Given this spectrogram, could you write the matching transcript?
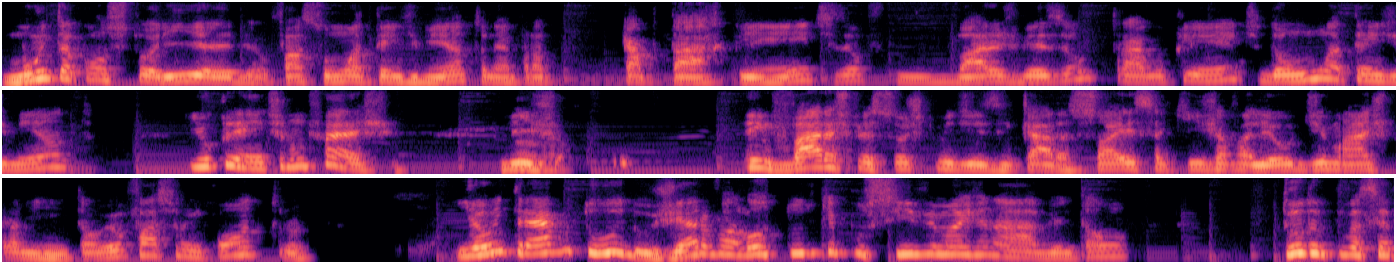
muita consultoria, eu faço um atendimento, né, para captar clientes. Eu, várias vezes eu trago o cliente, dou um atendimento e o cliente não fecha. Bicho, uhum. tem várias pessoas que me dizem, cara, só isso aqui já valeu demais para mim. Então eu faço um encontro e eu entrego tudo, gero valor, tudo que é possível e imaginável. Então, tudo que você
